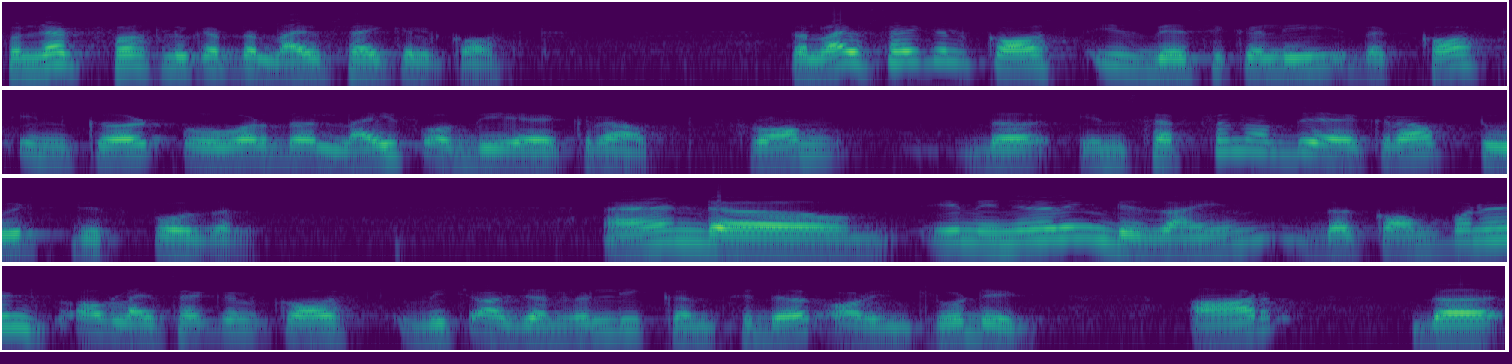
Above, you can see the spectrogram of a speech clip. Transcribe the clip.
So, let us first look at the life cycle cost. The life cycle cost is basically the cost incurred over the life of the aircraft from the inception of the aircraft to its disposal. And uh, in engineering design, the components of life cycle cost which are generally considered or included are the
